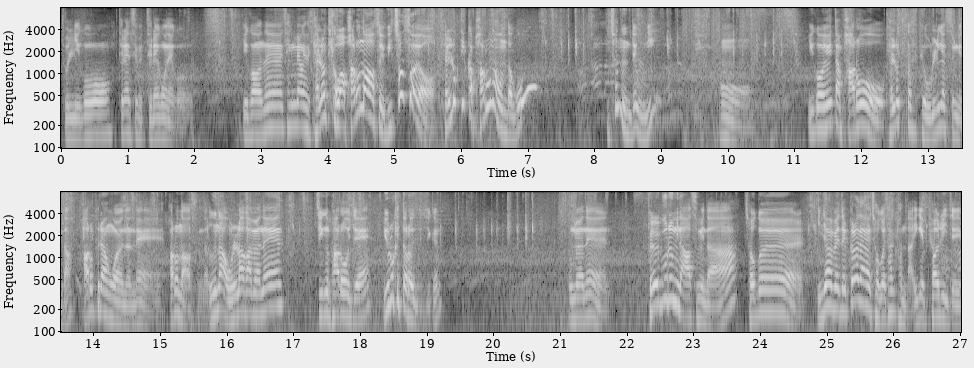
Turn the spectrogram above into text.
돌리고 트랜스미 드래곤에고. 이거는 생명에서 갤럭티카 와 바로 나왔어요. 미쳤어요. 갤럭티카 바로 나온다고? 미쳤는데 운이? 어. 이거 일단 바로 갤럭티카 스페 올리겠습니다. 바로 필요한 거였는데 바로 나왔습니다. 은하 올라가면은 지금 바로 이제 이렇게 떨어지지 지금. 보면은 별부름이 나왔습니다. 적을 인자마 배들 끌어다니는 적을 사격한다. 이게 별이 이제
